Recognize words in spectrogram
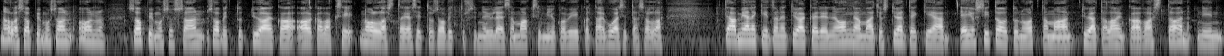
Nollasopimus on, on sopimus, jossa on sovittu työaika alkavaksi nollasta ja sitten on sovittu sinne yleensä maksimi joko viikko- tai vuositasolla tämä on mielenkiintoinen työoikeudellinen ongelma, että jos työntekijä ei ole sitoutunut ottamaan työtä lainkaan vastaan, niin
